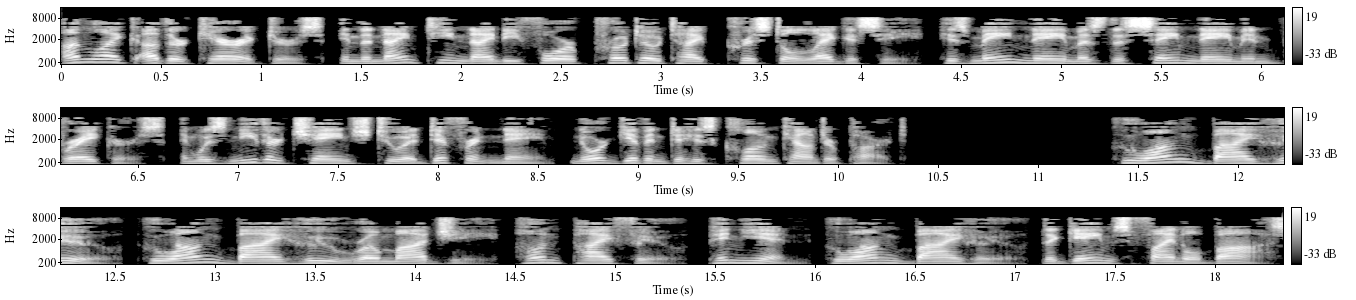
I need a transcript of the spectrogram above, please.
Unlike other characters, in the 1994 prototype Crystal Legacy, his main name is the same name in Breakers, and was neither changed to a different name, nor given to his clone counterpart. Huang Bai Hu, Huang Bai Hu Romaji, Hon Pai Fu, Pinyin, Huang Bai Hu the game's final boss.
